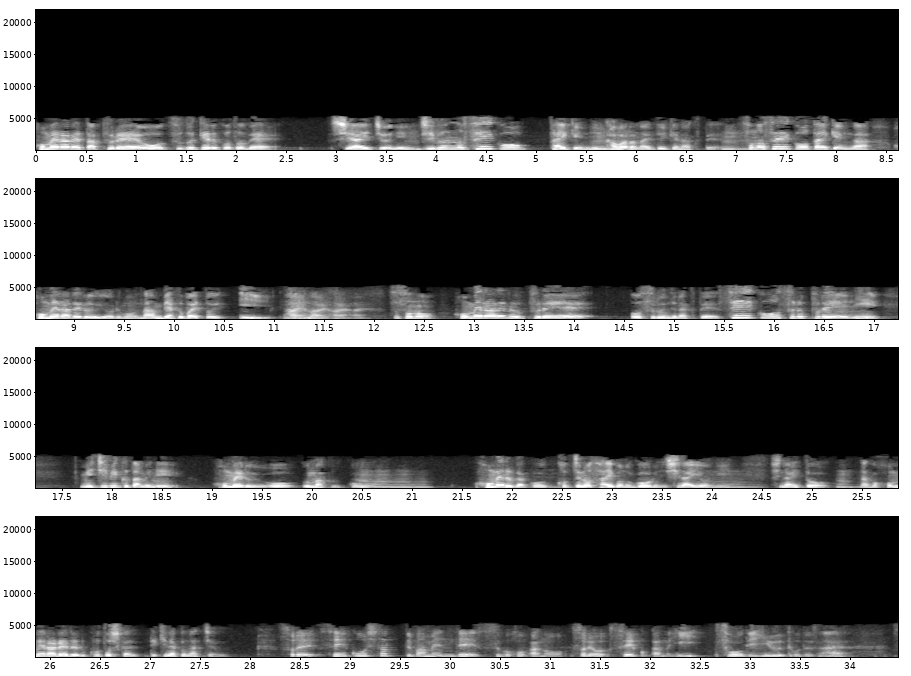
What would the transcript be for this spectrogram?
褒められたプレーを続けることで試合中に自分の成功体験に変わらないといけなくて、うんその成功体験が褒められるよりも何百倍といいははいずなんです、はいはいはいその褒められるプレーをするんじゃなくて成功するプレーに導くために褒めるをうまくこう、うんうんうん褒めるがこうこっちの最後のゴールにしないようにうんしないと、うんなんか褒められることしかできなくなっちゃう。それ成功したって場面ですぐほあのそれを成功あのいいって言うってことですよね、はい。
